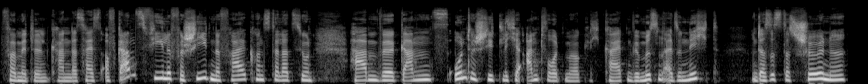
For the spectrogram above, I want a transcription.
vermitteln kann. Das heißt, auf ganz viele verschiedene Fallkonstellationen haben wir ganz unterschiedliche Antwortmöglichkeiten. Wir müssen also nicht und das ist das Schöne,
